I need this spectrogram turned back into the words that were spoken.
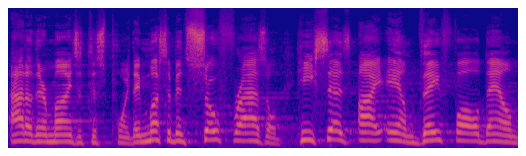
out of their minds at this point. They must have been so frazzled. He says, I am. They fall down.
